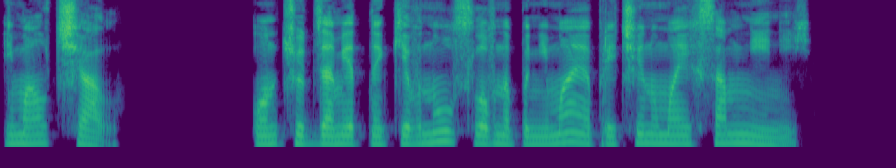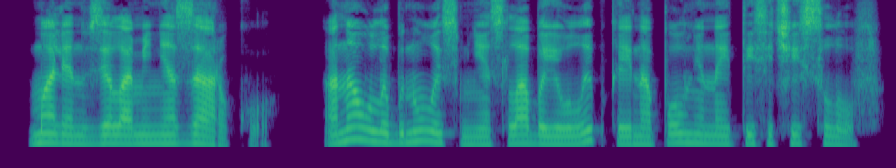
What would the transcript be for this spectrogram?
и молчал. Он чуть заметно кивнул, словно понимая причину моих сомнений. Малин взяла меня за руку. Она улыбнулась мне слабой улыбкой, наполненной тысячей слов.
